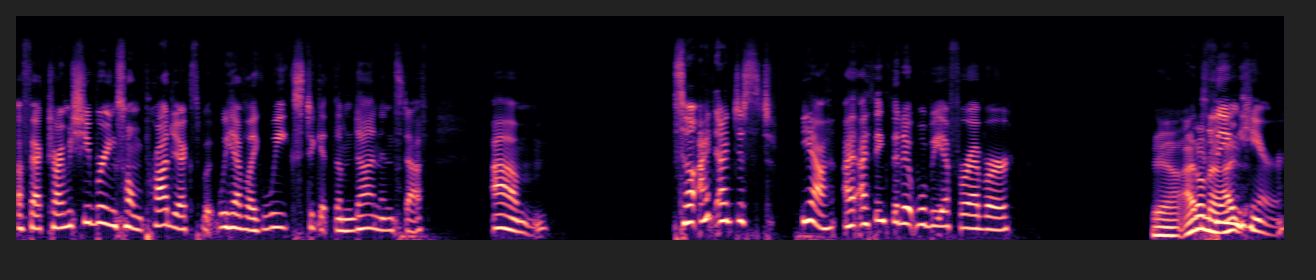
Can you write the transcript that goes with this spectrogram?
affect her. I mean she brings home projects but we have like weeks to get them done and stuff. Um so I I just yeah, I, I think that it will be a forever Yeah. I don't know. thing I, here.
